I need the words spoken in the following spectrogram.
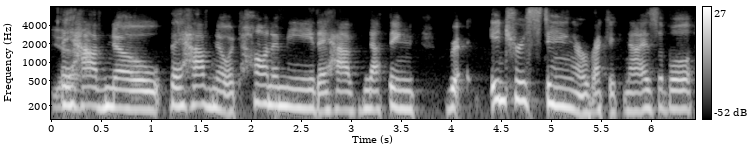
yeah. they have no they have no autonomy they have nothing re- interesting or recognizable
